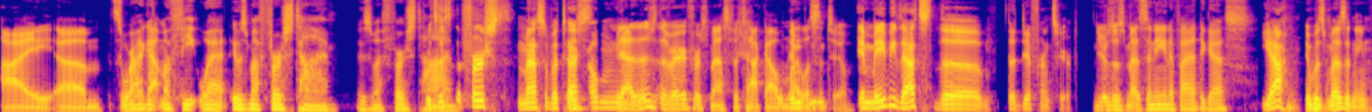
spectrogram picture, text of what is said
i um it's where i got my feet wet it was my first time it was my first time Was this the first Massive Attack This- album? yeah this is the very first massive attack album i listened to and maybe that's the the difference here. yours was mezzanine if i had to guess Yeah, it was Mezzanine.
